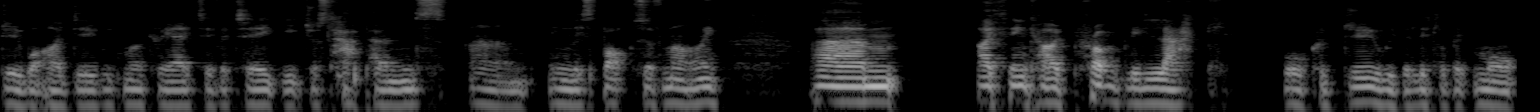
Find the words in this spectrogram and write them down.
do what I do with my creativity. It just happens um, in this box of mine. Um, I think I probably lack or could do with a little bit more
